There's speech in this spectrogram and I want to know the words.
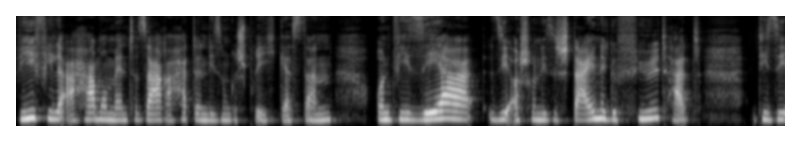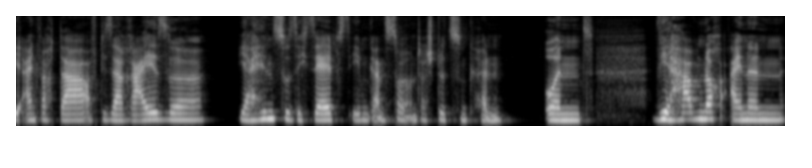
wie viele Aha-Momente Sarah hatte in diesem Gespräch gestern und wie sehr sie auch schon diese Steine gefühlt hat die sie einfach da auf dieser Reise ja hin zu sich selbst eben ganz doll unterstützen können. Und wir haben noch einen,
